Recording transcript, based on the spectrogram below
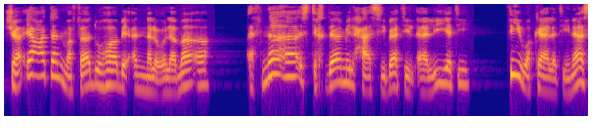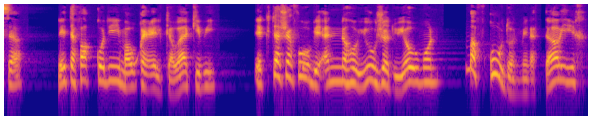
شائعة مفادها بأن العلماء أثناء استخدام الحاسبات الآلية في وكالة ناسا لتفقد موقع الكواكب اكتشفوا بأنه يوجد يوم مفقود من التاريخ.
